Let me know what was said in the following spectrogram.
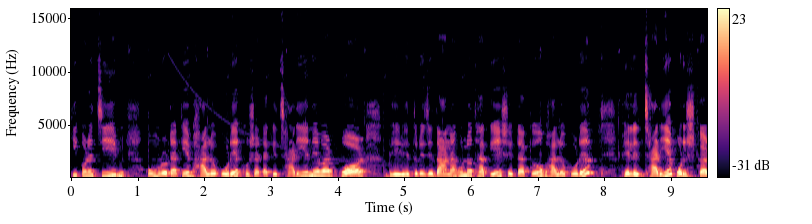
কি করেছি? কুমড়োটাকে ভালো করে খোসাটাকে ছাড়িয়ে নেওয়ার পর ভেতরে যে দানাগুলো থাকে সেটাকেও ভালো করে ফেলে, ছাড়িয়ে পরিষ্কার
